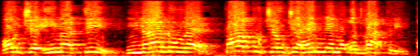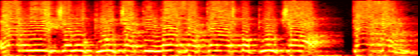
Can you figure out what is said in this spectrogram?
On će imati nanule. papuće u džehennemu od vatri. On njih će mu ključati maza kao što ključa kazan.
